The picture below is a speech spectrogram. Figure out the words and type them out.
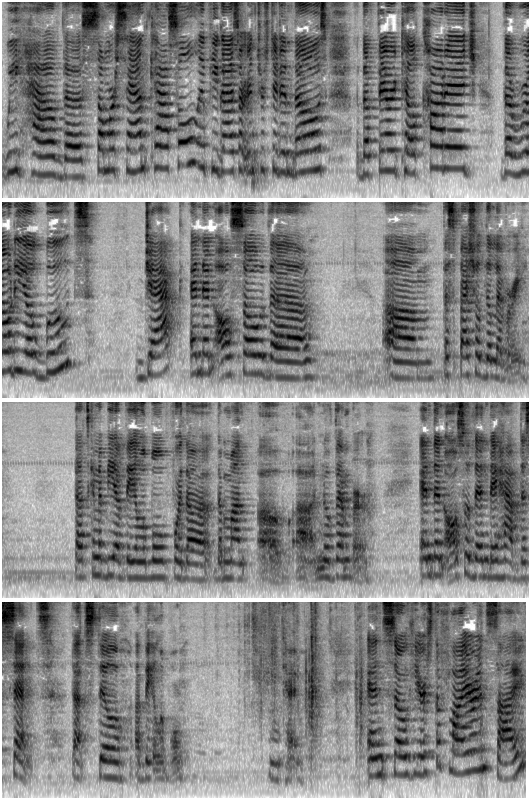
we have the Summer Sand Castle, if you guys are interested in those. The Fairy Tale Cottage, the Rodeo Boots, Jack, and then also the, um, the Special Delivery. That's going to be available for the, the month of uh, November. And then also then they have the scents that's still available. Okay. And so here's the flyer inside.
